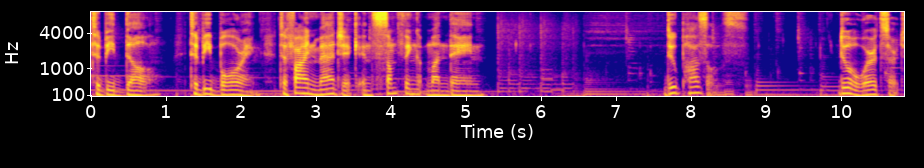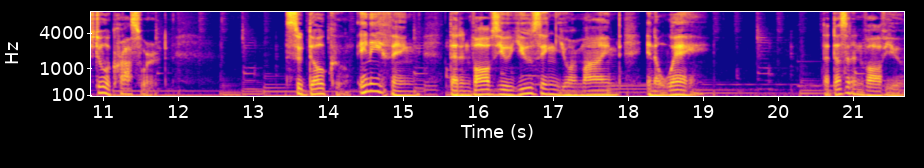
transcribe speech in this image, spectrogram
to be dull to be boring, to find magic in something mundane. Do puzzles. Do a word search. Do a crossword. Sudoku. Anything that involves you using your mind in a way that doesn't involve you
